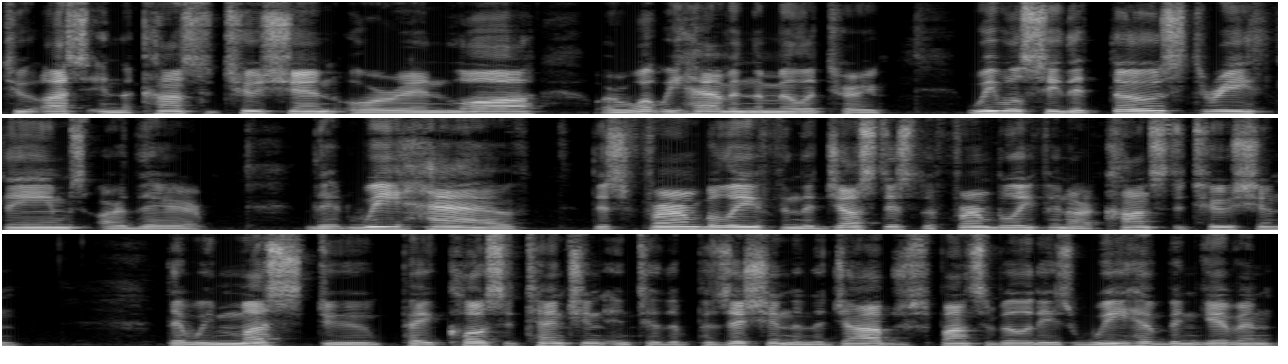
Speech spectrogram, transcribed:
to us in the Constitution or in law or what we have in the military, we will see that those three themes are there. That we have this firm belief in the justice, the firm belief in our Constitution, that we must do pay close attention into the position and the jobs responsibilities we have been given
